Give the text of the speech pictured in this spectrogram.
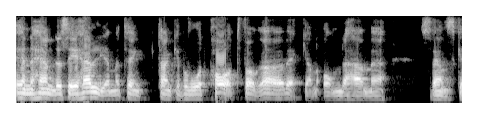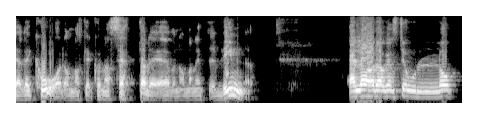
en händelse i helgen med tänk, tanke på vårt prat förra veckan om det här med svenska rekord. Om man ska kunna sätta det även om man inte vinner. Är lördagens storlopp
